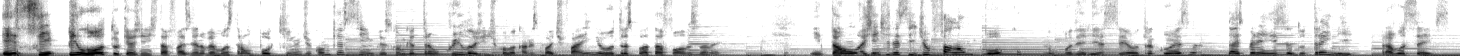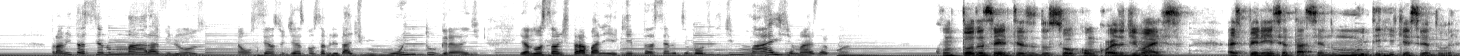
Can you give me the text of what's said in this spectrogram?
Esse piloto que a gente está fazendo vai mostrar um pouquinho de como que é simples, como que é tranquilo a gente colocar no Spotify e em outras plataformas também. Então a gente decidiu falar um pouco, não poderia ser outra coisa, da experiência do trainee para vocês. Para mim está sendo maravilhoso, é um senso de responsabilidade muito grande e a noção de trabalho em equipe está sendo desenvolvida demais, demais da conta. Com toda certeza, do Sou, concordo demais. A experiência está sendo muito enriquecedora.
